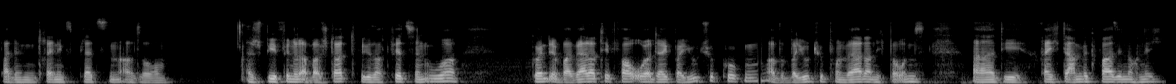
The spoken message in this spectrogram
bei den Trainingsplätzen. Also das Spiel findet aber statt, wie gesagt, 14 Uhr. Könnt ihr bei Werder TV oder direkt bei YouTube gucken. Also bei YouTube von Werder, nicht bei uns. Äh, die Rechte haben wir quasi noch nicht.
